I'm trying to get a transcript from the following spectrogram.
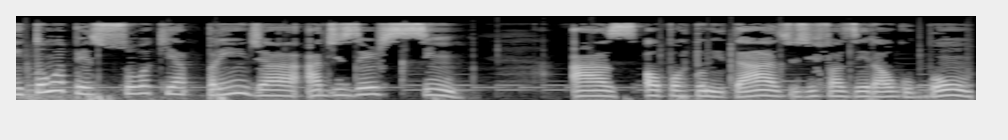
Então, a pessoa que aprende a, a dizer sim às oportunidades de fazer algo bom,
